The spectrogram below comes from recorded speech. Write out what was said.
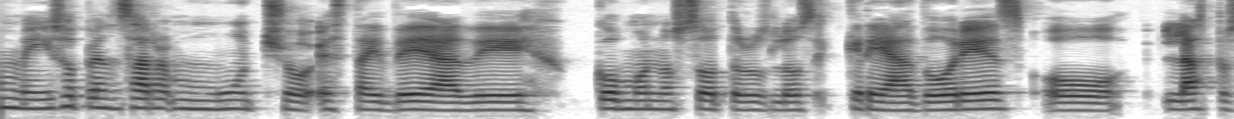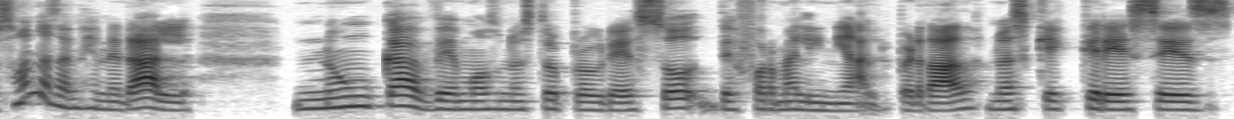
me hizo pensar mucho esta idea de cómo nosotros, los creadores o las personas en general, nunca vemos nuestro progreso de forma lineal, ¿verdad? No es que creces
